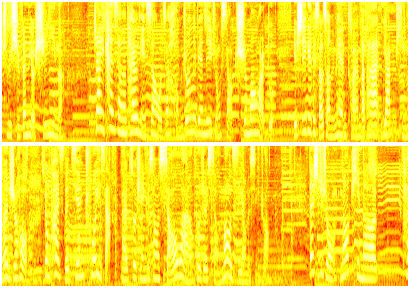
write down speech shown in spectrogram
是不是十分的有诗意呢？ 乍一看下呢，它有点像我在杭州那边的一种小吃猫耳朵，也是一个个小小的面团，把它压平了之后，用筷子的尖戳一下，把它做成一个像小碗或者小帽子一样的形状。但是这种 gnocchi 呢，它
